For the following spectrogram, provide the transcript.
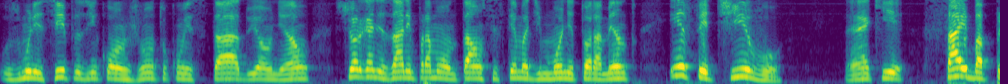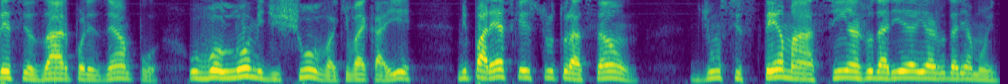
os municípios, em conjunto com o Estado e a União, se organizarem para montar um sistema de monitoramento efetivo, né, que saiba precisar, por exemplo, o volume de chuva que vai cair. Me parece que a estruturação de um sistema assim ajudaria e ajudaria muito.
